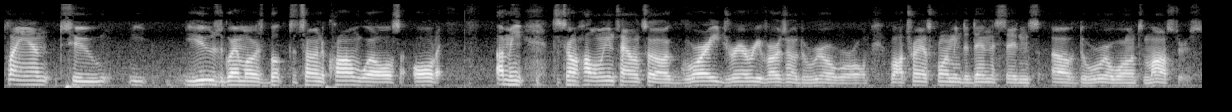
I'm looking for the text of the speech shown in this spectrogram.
planned to use the grandmother's book to turn the Cromwell's old I mean, to turn Halloween Town into a gray, dreary version of the real world while transforming the denizens of the real world into monsters.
